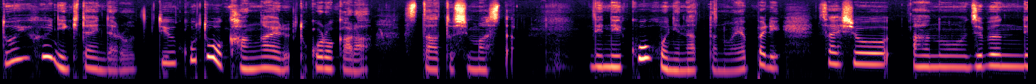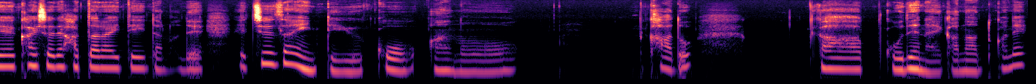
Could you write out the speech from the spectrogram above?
どういう風に行きたいんだろうっていうことを考えるところからスタートしました。でね候補になったのはやっぱり最初あの自分で会社で働いていたので駐在員っていうこうあのカードがこう出ないかなとかね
